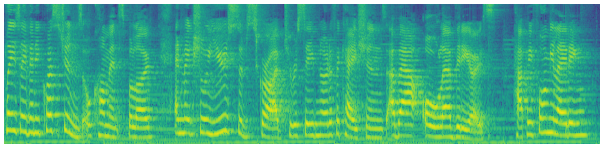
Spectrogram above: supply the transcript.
Please leave any questions or comments below and make sure you subscribe to receive notifications about all our videos. Happy formulating!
